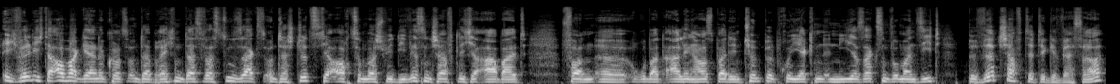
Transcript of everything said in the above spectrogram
Ich will dich da auch mal gerne kurz unterbrechen. Das, was du sagst, unterstützt ja auch zum Beispiel die wissenschaftliche Arbeit von äh, Robert Arlinghaus bei den Tümpelprojekten in Niedersachsen, wo man sieht, bewirtschaftete Gewässer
